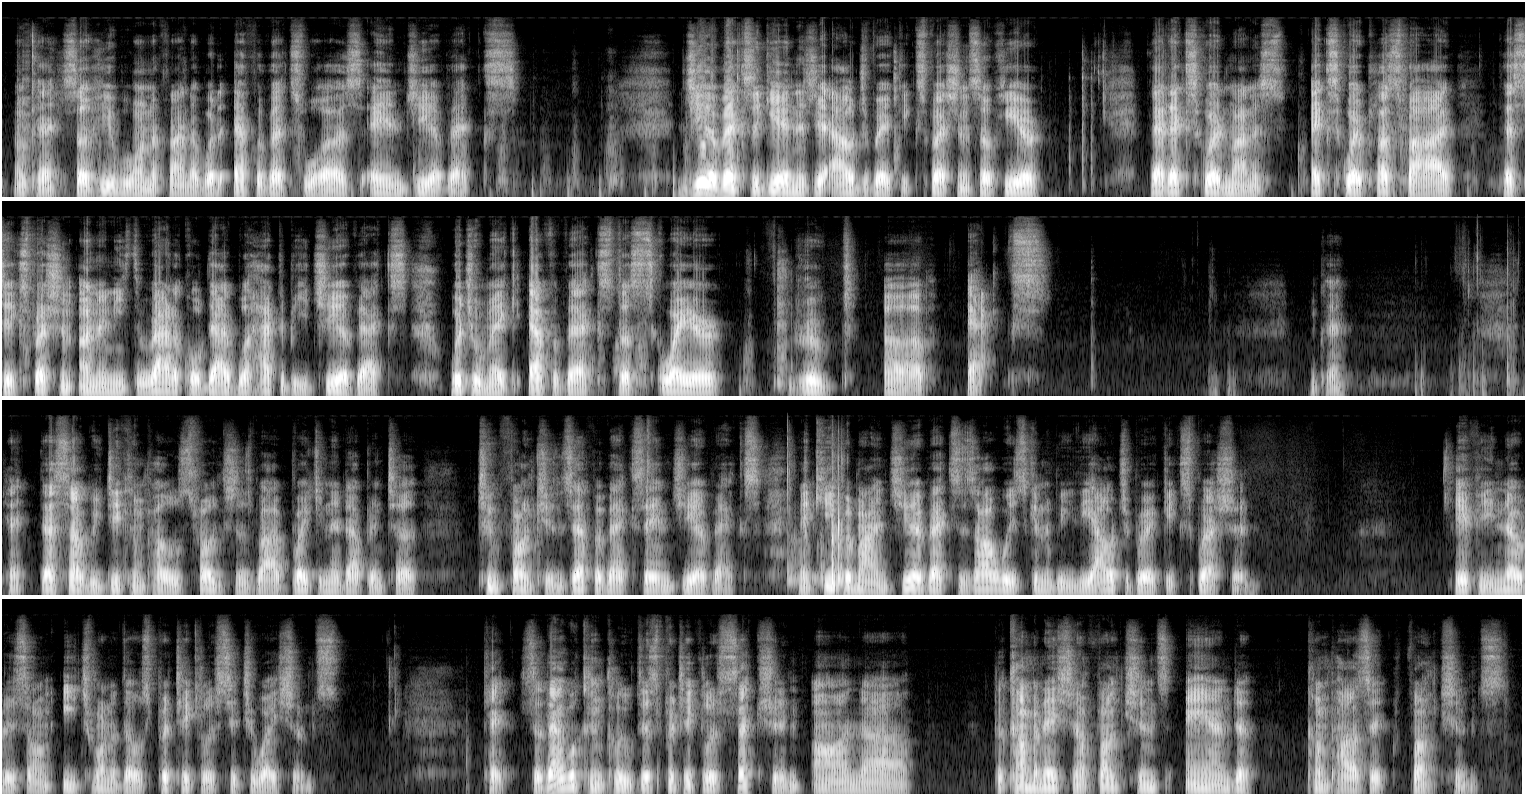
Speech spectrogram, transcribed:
Okay, so here we want to find out what f of x was and g of x. g of x, again, is your algebraic expression. So here, that x squared minus x squared plus 5, that's the expression underneath the radical. That will have to be g of x, which will make f of x the square root of x. Okay. Okay, that's how we decompose functions by breaking it up into two functions, f of x and g of x. And keep in mind, g of x is always going to be the algebraic expression, if you notice on each one of those particular situations. Okay, so that will conclude this particular section on uh, the combination of functions and composite functions.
